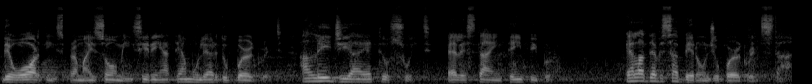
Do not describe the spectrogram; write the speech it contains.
Deu ordens para mais homens irem até a mulher do Burgred, a Lady Aethelsuit. Ela está em Tempybro. Ela deve saber onde o Burgred está.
